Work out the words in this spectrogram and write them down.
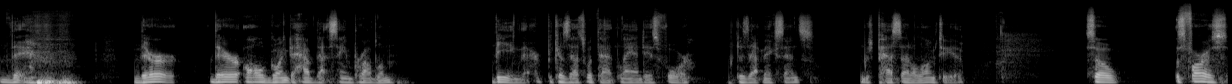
They, they're they're all going to have that same problem being there because that's what that land is for. Does that make sense? I'll just pass that along to you. So, as far as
